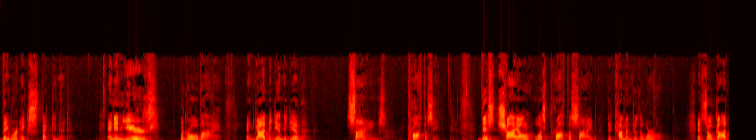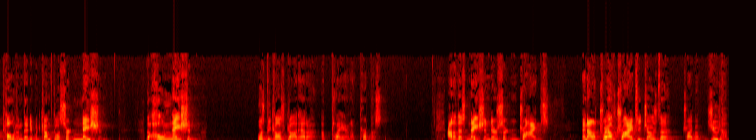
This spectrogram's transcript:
They were expecting it. And in years would roll by, and God began to give signs, prophecy. This child was prophesied to come into the world. And so God told him that it would come to a certain nation. The whole nation was because God had a, a plan, a purpose. Out of this nation, there are certain tribes. And out of 12 tribes, he chose the tribe of Judah.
